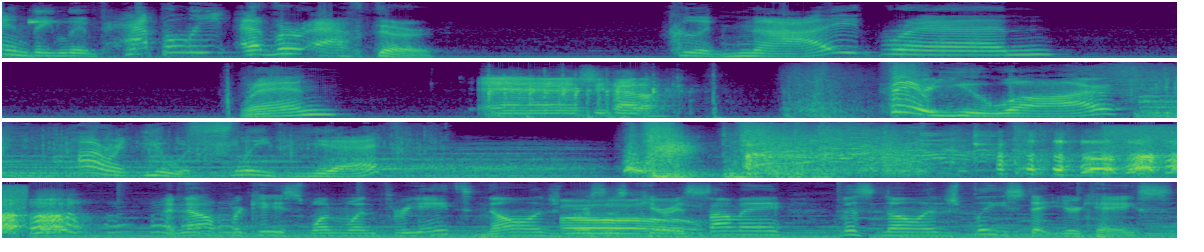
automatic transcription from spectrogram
And they lived happily ever after. Good night, Ren. Ren? And she had a. There you are. Aren't you asleep yet? And now for case 1138, Knowledge versus Oh. Kirisame. Miss Knowledge, please state your case.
